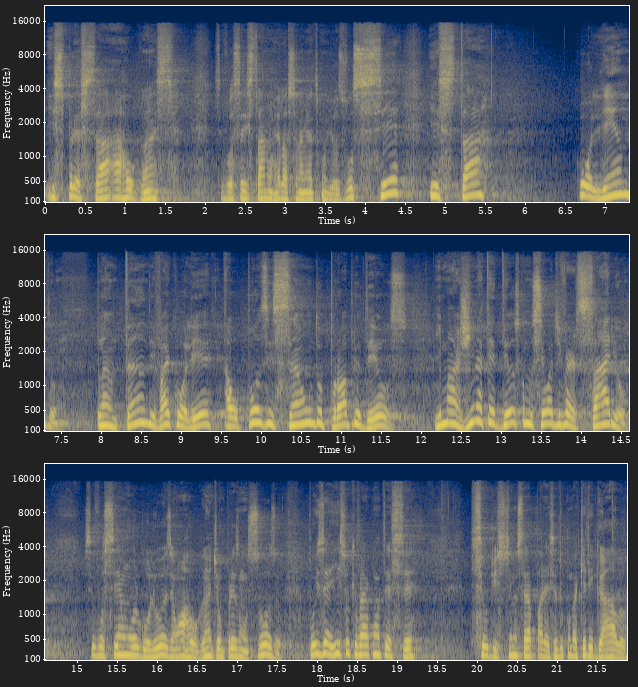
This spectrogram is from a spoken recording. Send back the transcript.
expressar arrogância se você está num relacionamento com Deus. Você está colhendo, plantando e vai colher a oposição do próprio Deus. Imagina ter Deus como seu adversário. Se você é um orgulhoso, é um arrogante, é um presunçoso, pois é isso que vai acontecer. Seu destino será parecido com aquele galo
